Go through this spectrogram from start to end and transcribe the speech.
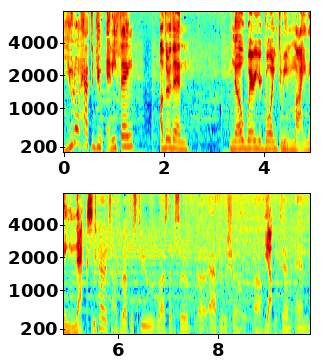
you don't have to do anything other than know where you're going to be mining next. We kind of talked about this too last episode uh, after the show um, Yeah. with Tim, and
